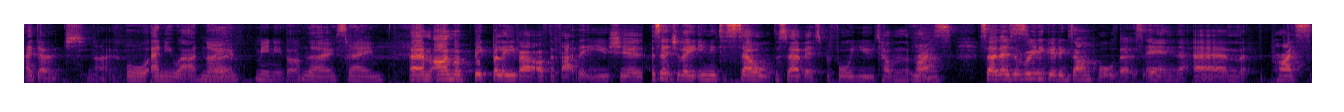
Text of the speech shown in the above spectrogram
I don't no. or anywhere? no, No. me neither. No, same. Um, I'm a big believer of the fact that you should essentially you need to sell the service before you tell them the price. Yeah. price. So there's a really good example that's in um, the price,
